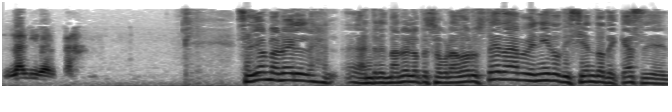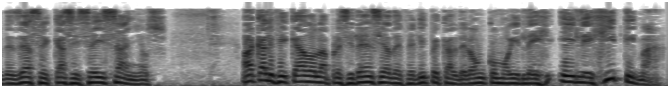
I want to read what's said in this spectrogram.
la libertad. Señor Manuel, Andrés Manuel López Obrador, usted ha venido diciendo de casi, desde hace casi seis años, ha calificado la presidencia de Felipe Calderón como ilegítima,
